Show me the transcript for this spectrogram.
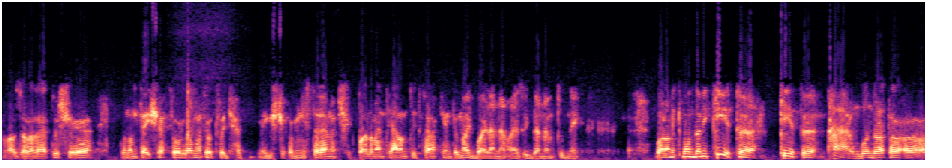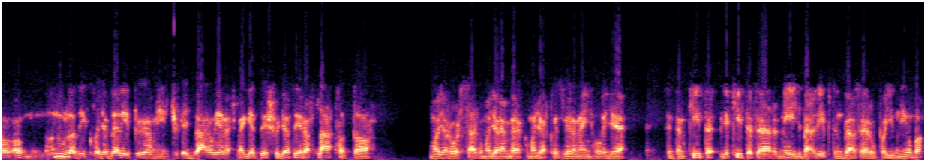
azzal a lehetőséggel, gondolom te is ezt szorgalmazott, hogy hát mégiscsak a miniszterelnökség parlamenti államtitkáraként nagy baj lenne, ha ez ügyben nem tudnék valamit mondani. Két, két három gondolat a, a, a, nulladik vagy a belépő, ami csak egy zárójeles megjegyzés, hogy azért azt láthatta Magyarország, a magyar emberek, a magyar közvélemény, hogy szerintem két, ugye 2004-ben léptünk be az Európai Unióba,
